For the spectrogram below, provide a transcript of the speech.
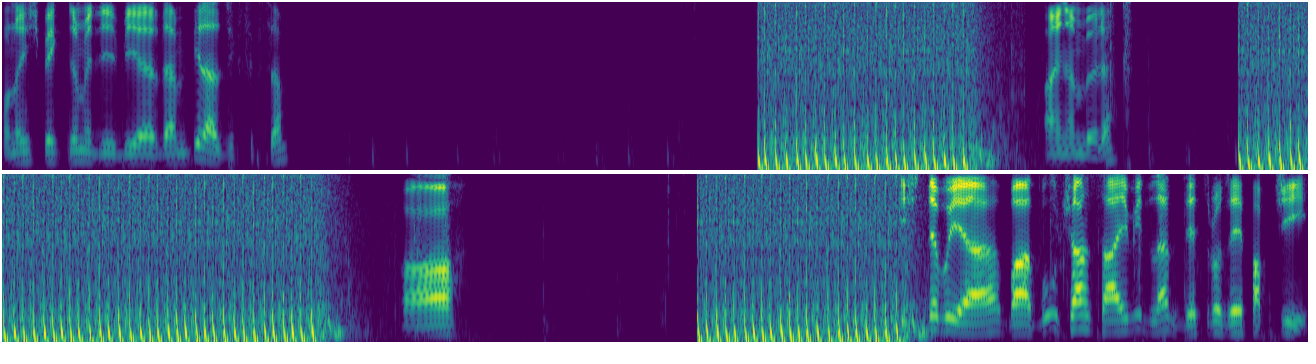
Ona hiç beklemediği bir yerden birazcık sıksam. Aynen böyle. Ah. İşte bu ya. Bak bu uçağın sahibiydi lan. Zetro Z PUBG.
